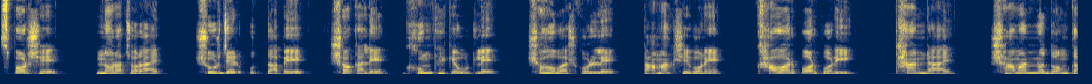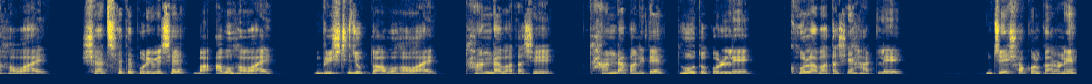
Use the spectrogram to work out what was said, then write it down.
স্পর্শে, নড়াচড়ায় সূর্যের উত্তাপে। সকালে ঘুম থেকে উঠলে, সহবাস করলে, তামাক সেবনে, খাওয়ার পরপরই, ঠান্ডায়, সামান্য দমকা হাওয়ায় স্যাঁতস্যাঁতে পরিবেশে বা আবহাওয়ায়, বৃষ্টিযুক্ত আবহাওয়ায়, ঠান্ডা বাতাসে, ঠান্ডা পানিতে ধৌত করলে, খোলা বাতাসে হাঁটলে। যে সকল কারণে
